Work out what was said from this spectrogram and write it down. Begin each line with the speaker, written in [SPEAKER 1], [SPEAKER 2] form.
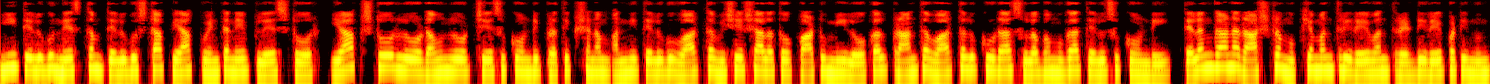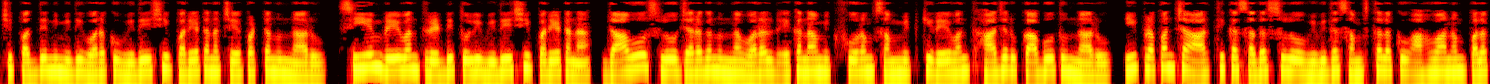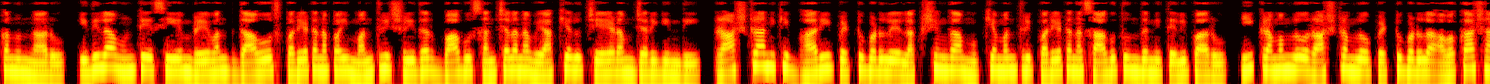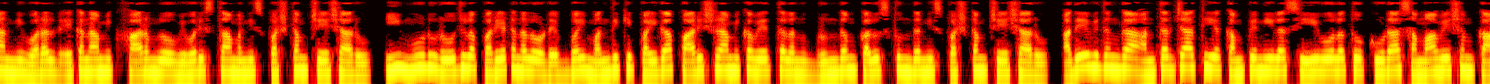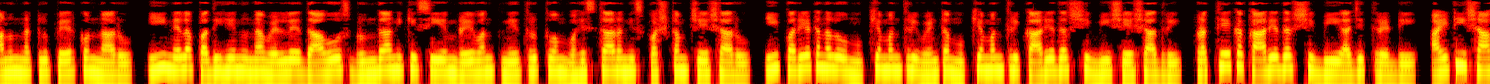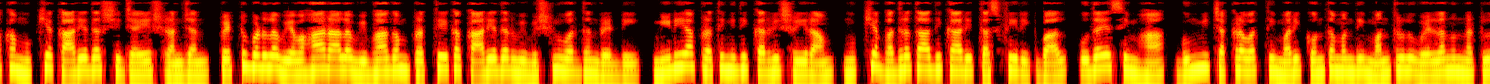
[SPEAKER 1] మీ తెలుగు నేస్తం Telugu stop app వెంటనే play store app స్టోర్లో డౌన్లోడ్ చేసుకోండి. ప్రతిక్షణం అన్ని తెలుగు వార్త విశేషాలతో పాటు మీ లోకల్ ప్రాంత వార్తలు కూడా సులభముగా తెలుసుకోండి. తెలంగాణ రాష్ట్ర ముఖ్యమంత్రి రేవంత్ రెడ్డి రేపటి నుంచి పద్దెనిమిది వరకు విదేశీ పర్యటన చేపట్టనున్నారు. సీఎం రేవంత్ రెడ్డి తొలి విదేశీ పర్యటన దావోస్లో జరగనున్న వరల్డ్ ఎకనామిక్ ఫోరం సమ్మిట్కి రేవంత్ హాజరు కాబోతున్నారు. ఈ ప్రపంచ ఆర్థిక సదస్సులో వివిధ సంస్థలకు ఆహ్వానం పలకనున్నారు ఇదిలా ఉంటే సీఎం రేవంత్ దావోస్ పర్యటనపై మంత్రి శ్రీధర్ బాబు సంచలన వ్యాఖ్యలు చేయడం జరిగింది. రాష్ట్రానికి భారీ పెట్టుబడులే లక్ష్యంగా ముఖ్యమంత్రి పర్యటన సాగుతుందని తెలిపారు. ఈ క్రమంలో రాష్ట్రంలో పెట్టుబడుల అవకాశాన్ని వరల్డ్ ఎకనామిక్ ఫారంలో వివరిస్తామని స్పష్టం చేశారు. ఈ మూడు రోజుల పర్యటనలో డెబ్బై మందికి పైగా పారిశ్రామికవేత్తలను బృందం కలుస్తుందని స్పష్టం చేశారు. అదేవిధంగా అంతర్జాతీయ కంపెనీల సీఈఓలతో కూడా సమావేశం కానున్నట్లు పేర్కొన్నారు. ఈ నెల పదిహేనున వెళ్ళే దావోస్ బృందానికి సీఎం రేవంత్ నేతృత్వం వహిస్తారని స్పష్టం చేశారు. ఈ పర్యటనలో ముఖ్యమంత్రి వెంట ముఖ్యమంత్రి కార్యదర్శి బి శేషాద్రి ప్రత్యేక కార్యదర్శి బి అజిత్ రెడ్డి ఐటీ శాఖ ముఖ్య కార్యదర్శి జయేష్ రంజన్ పెట్టుబడుల వ్యవహారాల విభాగం ప్రత్యేక కార్యదర్శి విష్ణువర్ధన్ రెడ్డి మీడియా ప్రతినిధి కర్రి శ్రీరామ్ ముఖ్య భద్రతాధికారి తస్ఫీర్ ఇక్బాల్ ఉదయ సింహ గుమ్మి చక్రవర్తి మరి కొంతమంది మంత్రులు వెళ్ళనున్నట్లు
